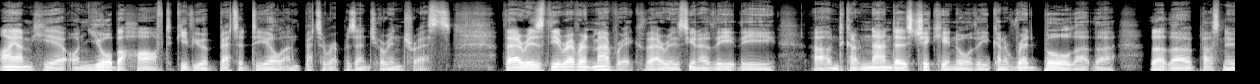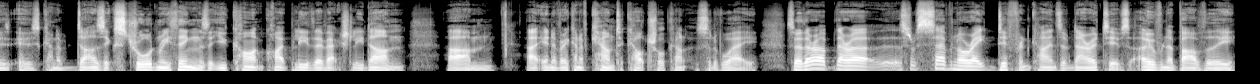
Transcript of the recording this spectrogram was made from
I am here on your behalf to give you a better deal and better represent your interests. There is the irreverent maverick. There is, you know, the the um, kind of Nando's chicken or the kind of Red Bull, that the the, the person who who's kind of does extraordinary things that you can't quite believe they've actually done um, uh, in a very kind of countercultural kind of sort of way. So there are there are uh, sort of seven or eight different kinds of narratives over and above the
